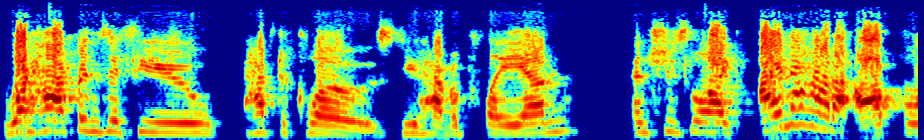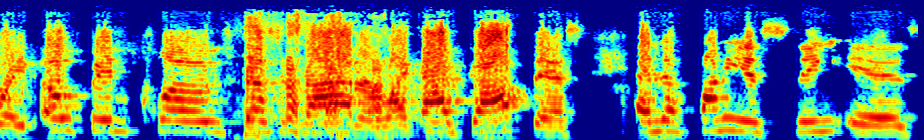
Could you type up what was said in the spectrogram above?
"What happens if you have to close? Do you have a plan?" And she's like, "I know how to operate. Open, close, doesn't matter. like I've got this." And the funniest thing is,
